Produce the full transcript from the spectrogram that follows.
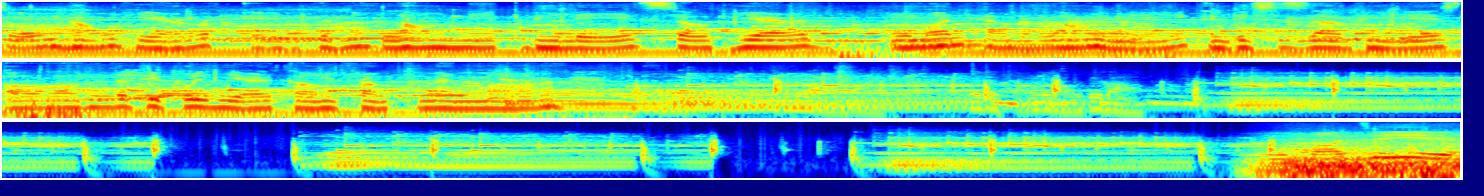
So now here is the long neck village. So here women have a long neck and this is the village. All the people here come from Myanmar. Air.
